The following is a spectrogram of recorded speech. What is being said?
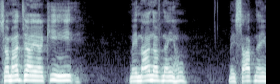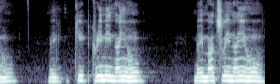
समझ जाया कि मैं मानव नहीं हूँ, मैं सांप नहीं हूँ, मैं कीट कृमि नहीं हूँ, मैं मछली नहीं हूँ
